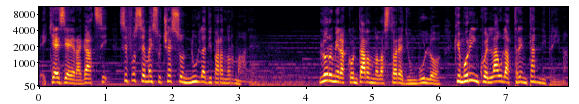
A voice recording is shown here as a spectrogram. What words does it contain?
e chiesi ai ragazzi se fosse mai successo nulla di paranormale. Loro mi raccontarono la storia di un bullo che morì in quell'aula trent'anni prima.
